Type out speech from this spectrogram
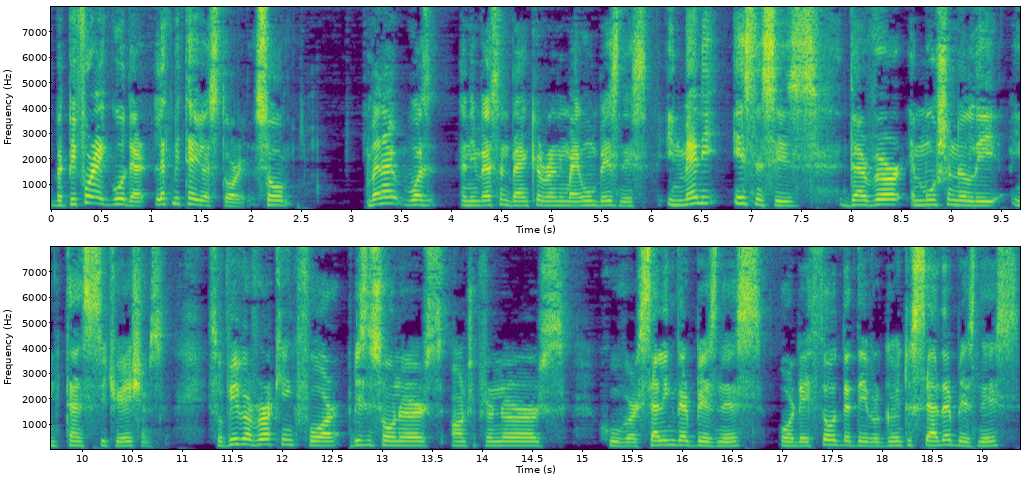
But before I go there, let me tell you a story. So when I was an investment banker running my own business, in many instances, there were emotionally intense situations. So we were working for business owners, entrepreneurs who were selling their business or they thought that they were going to sell their business,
